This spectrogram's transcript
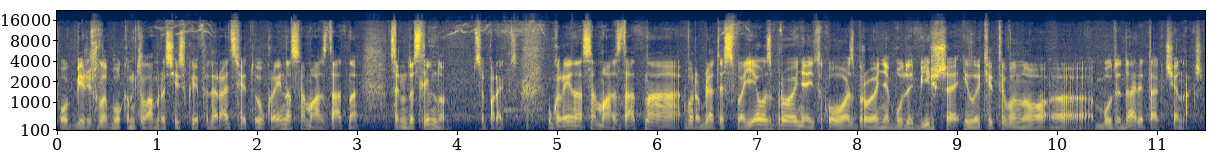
по більш глибоким тилам Російської Федерації, то Україна сама здатна, це не дослівно, це переказ. Україна сама здатна виробляти своє озброєння, і такого озброєння буде більше, і летіти воно е, буде далі, так чи інакше.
